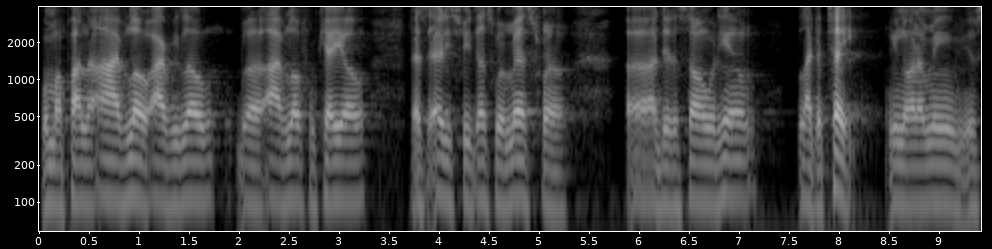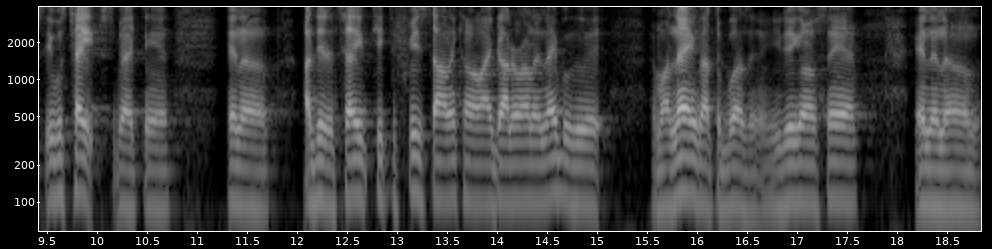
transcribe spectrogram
with my partner Ive Low, Ivory Low, uh, Ive from KO. That's Eddie Street. That's where Mess from. Uh, I did a song with him, like a tape. You know what I mean? It was, it was tapes back then, and uh, I did a tape, kicked the freestyle, and kind of like got around the neighborhood, and my name got the buzzing. You dig what I'm saying? And then um,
